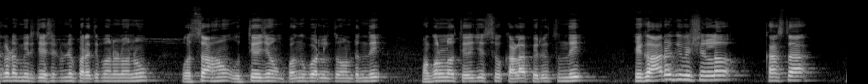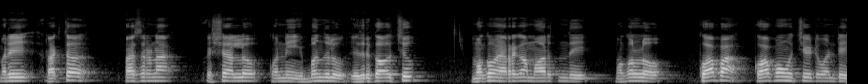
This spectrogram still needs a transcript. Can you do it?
కూడా మీరు చేసేటువంటి ప్రతి పనిలోనూ ఉత్సాహం ఉత్తేజం పొంగిపొరలతో ఉంటుంది. ముఖంలో తేజస్సు కళ పెరుగుతుంది. ఇక ఆరోగ్య విషయంలో కాస్త మరి రక్త ప్రసరణ విషయాల్లో కొన్ని ఇబ్బందులు ఎదుర్కోవచ్చు. ముఖం ఎర్రగా మారుతుంది. ముఖంలో కోప కోపం వచ్చేటువంటి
